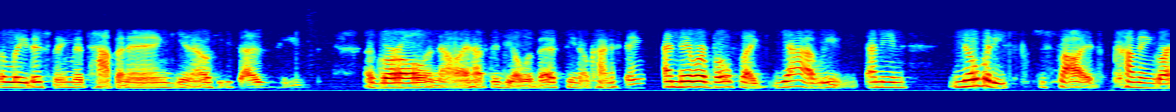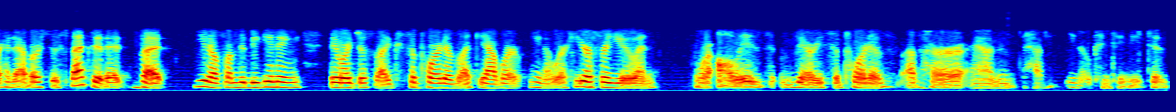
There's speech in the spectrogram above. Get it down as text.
the latest thing that's happening. You know, he says he's a girl and now I have to deal with this, you know, kind of thing. And they were both like, yeah, we, I mean, nobody saw it coming or had ever suspected it. But, you know, from the beginning, they were just like supportive, like, yeah, we're, you know, we're here for you. And we're always very supportive of her and have, you know, continued to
